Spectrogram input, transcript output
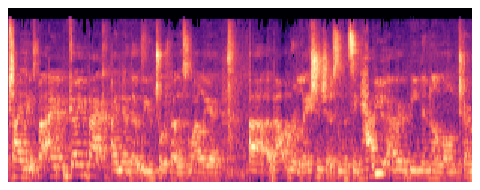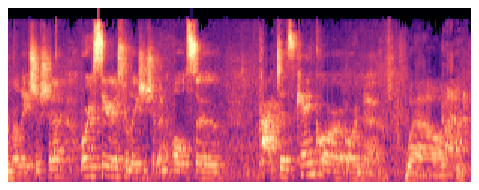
try things. But I, going back, I know that we talked about this a while ago uh, about relationships in the scene. Have you ever been in a long term relationship or a serious relationship and also practice kink or or no? well No. I,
